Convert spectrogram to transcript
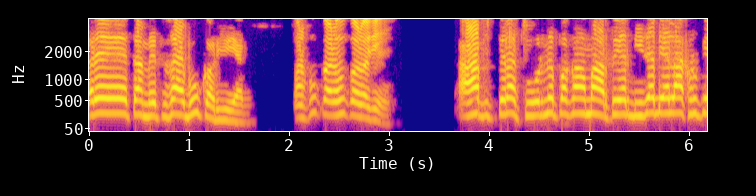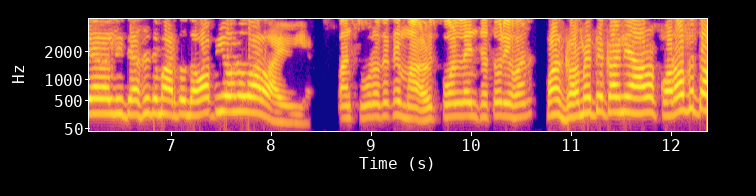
અરે તમે તો સાહેબ શું કર્યું યાર? પણ શું કરો શું કરો છે? આ પેલા ચોર ને પકડવા મારતો યાર બીજા બે લાખ રૂપિયા લીધા છે તે મારતો દવા પીવાનો વાળો આવ્યો યાર. પણ ચોર હતો તે મારો જ ફોન લઈને જતો રહેવાનો પણ ગમે તે કરીને આ કરો કે તો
